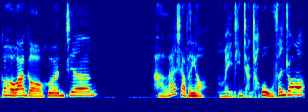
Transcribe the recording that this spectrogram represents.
够好我五分钟。好啦，小朋友，我们已经讲超过五分钟喽，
